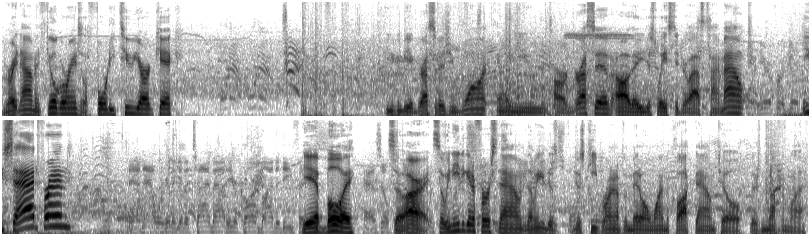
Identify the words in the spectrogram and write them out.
Right now I'm in field goal range. It's a 42 yard kick. You can be aggressive as you want, and when you are aggressive, oh, there you just wasted your last timeout. You sad, friend? Yeah, boy. So all right, so we need to get a first down. Then we can just just keep running up the middle and wind the clock down till there's nothing left.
